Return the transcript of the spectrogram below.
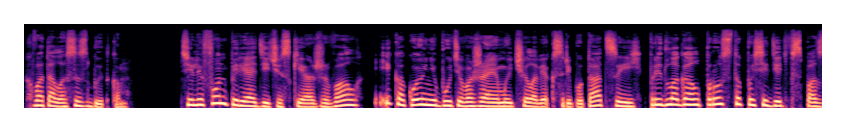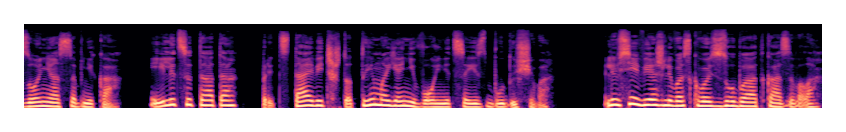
хватало с избытком. Телефон периодически оживал, и какой-нибудь уважаемый человек с репутацией предлагал просто посидеть в спазоне особняка. Или, цитата, «представить, что ты моя невольница из будущего». Люси вежливо сквозь зубы отказывала.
